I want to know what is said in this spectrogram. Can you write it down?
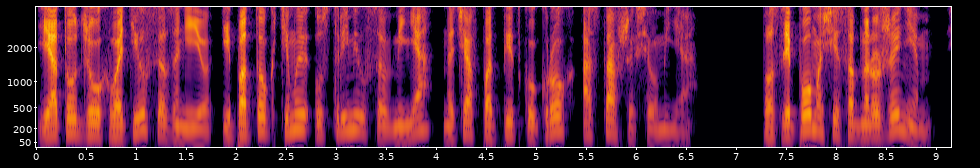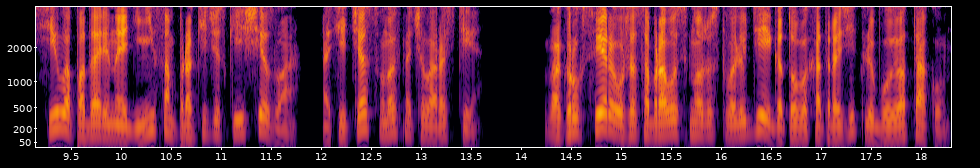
Я тут же ухватился за нее, и поток тьмы устремился в меня, начав подпитку крох, оставшихся у меня. После помощи с обнаружением сила, подаренная Денисом, практически исчезла, а сейчас вновь начала расти. Вокруг сферы уже собралось множество людей, готовых отразить любую атаку.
